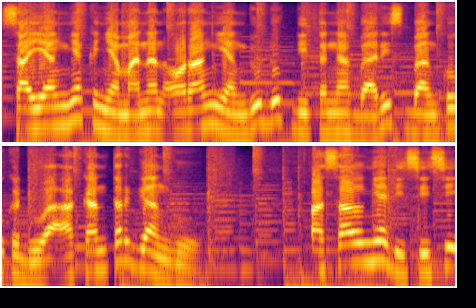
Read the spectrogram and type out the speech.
sayangnya kenyamanan orang yang duduk di tengah baris bangku kedua akan terganggu. Pasalnya di sisi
